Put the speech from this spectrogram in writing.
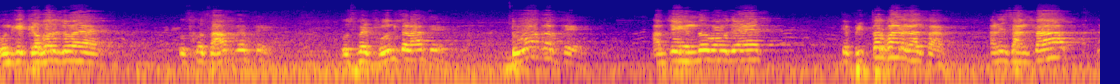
उनकी कब्र जो है उसको साफ करते उसमें फूल चढ़ाते दुआ करते आमचे हिंदू भाऊ जे आहेत ते पित्तरपाठ घालतात आणि सांगतात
